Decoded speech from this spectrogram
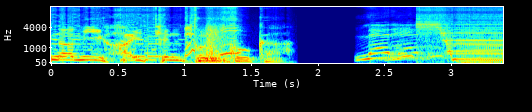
並み拝見といこうか。イ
